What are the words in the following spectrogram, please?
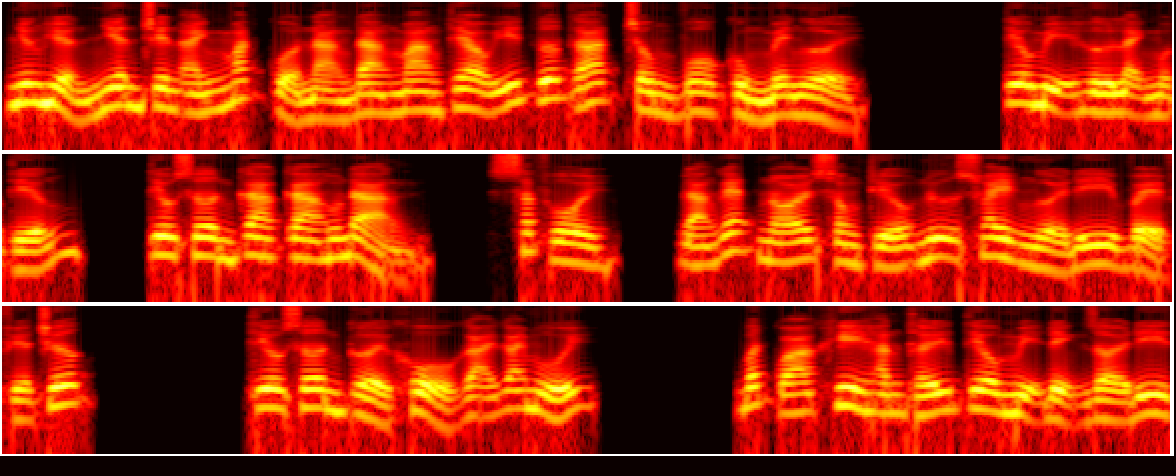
Nhưng hiển nhiên trên ánh mắt của nàng đang mang theo ít ướt át trông vô cùng mê người. Tiêu mị hư lạnh một tiếng tiêu sơn ca ca hôn đản sắp thôi, đáng ghét nói xong thiếu nữ xoay người đi về phía trước. Tiêu sơn cười khổ gãi gãi múi bất quá khi hắn thấy tiêu mị định rời đi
